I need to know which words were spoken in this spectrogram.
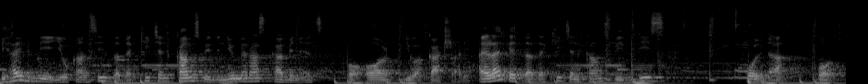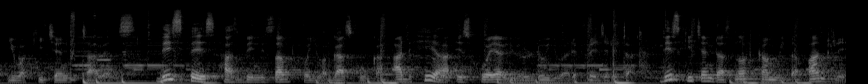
Behind me, you can see that the kitchen comes with numerous cabinets for all your cutlery. I like it that the kitchen comes with this holder for your kitchen towels. This space has been reserved for your gas cooker and here is where you will do your refrigerator. This kitchen does not come with a pantry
